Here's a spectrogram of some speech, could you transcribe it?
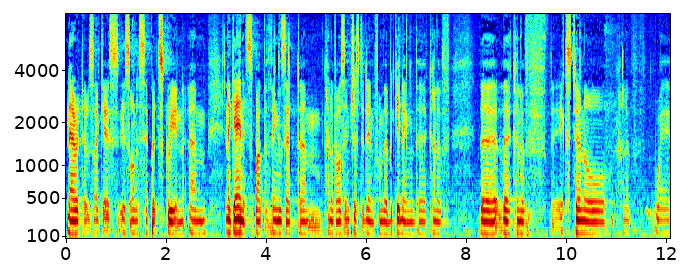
narratives, I guess, is on a separate screen. Um, and again, it's about the things that um, kind of I was interested in from the beginning, the kind of the the kind of the external kind of way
